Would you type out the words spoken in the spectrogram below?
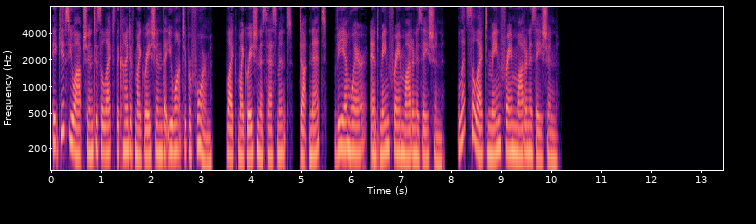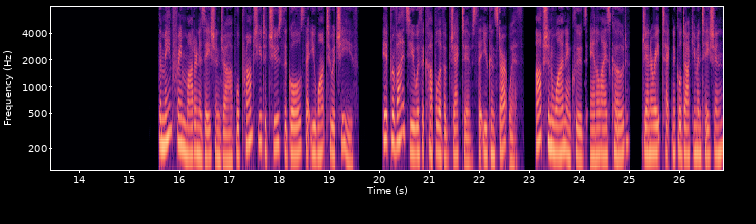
It gives you option to select the kind of migration that you want to perform, like migration assessment, .NET, VMware, and mainframe modernization. Let's select mainframe modernization. The mainframe modernization job will prompt you to choose the goals that you want to achieve. It provides you with a couple of objectives that you can start with. Option 1 includes analyze code, generate technical documentation,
